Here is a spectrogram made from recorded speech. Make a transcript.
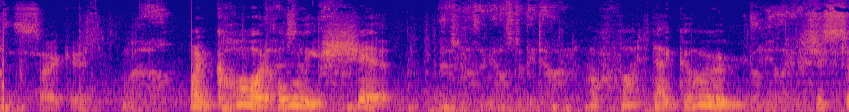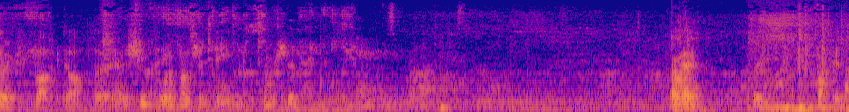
This is so good. My god, holy shit. There's nothing else to be done. How far did that go? Just so fucked up though. Has she fought a bunch of demons or some shit? Okay. Pretty fucking.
